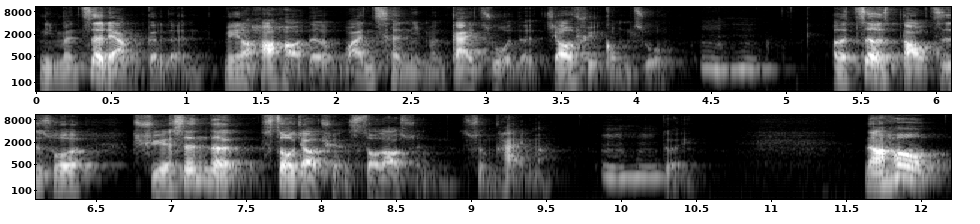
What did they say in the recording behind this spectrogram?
你们这两个人没有好好的完成你们该做的教学工作，嗯哼，而这导致说。学生的受教权受到损损害嘛？嗯哼，对。然后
